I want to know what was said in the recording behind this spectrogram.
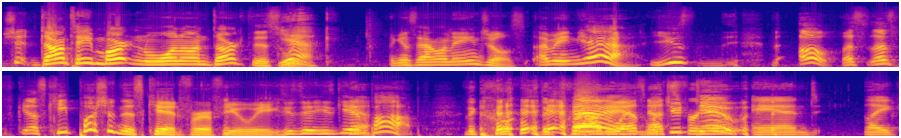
Shit, Dante Martin won on Dark this Yeah. week against Alan Angels. I mean, yeah, you. Oh, let's let's let's keep pushing this kid for a few weeks. He's he's getting Yeah. pop. the cr- the crowd Hey, went nuts you for do. him, and like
